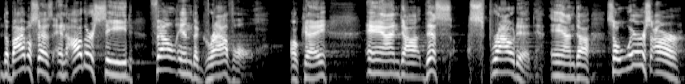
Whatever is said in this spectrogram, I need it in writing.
the Bible says, and other seed fell in the gravel, okay? And uh, this sprouted. And uh, so, where's our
